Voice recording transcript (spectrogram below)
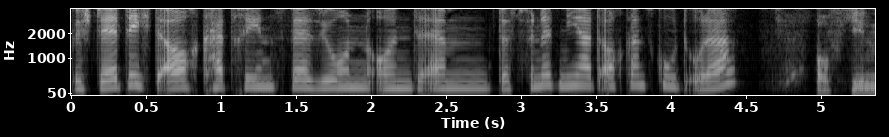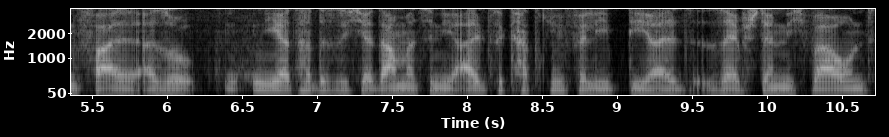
bestätigt auch Katrins Version und ähm, das findet Nihat auch ganz gut, oder? Auf jeden Fall. Also Nihat hatte sich ja damals in die alte Katrin verliebt, die halt selbstständig war und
